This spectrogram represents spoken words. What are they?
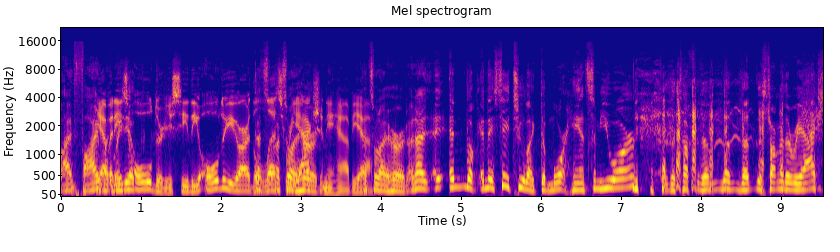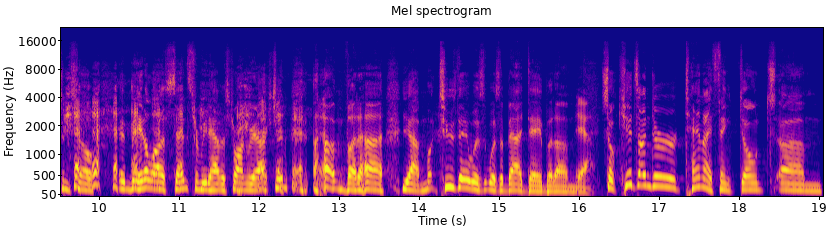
I fine. yeah, but he's older. You see, the older you are, the That's- less that's reaction you have. Yeah, that's what I heard. And I and look, and they say too, like the more handsome you are, the, the tougher, the, the, the, stronger the reaction. So it made a lot of sense for me to have a strong reaction. Um, but uh, yeah, m- Tuesday was was a bad day. But um, Yeah. So kids under ten, I think, don't um,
